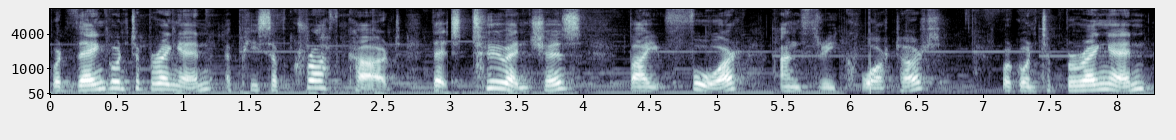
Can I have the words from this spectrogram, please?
We're then going to bring in a piece of craft card that's two inches by four and three quarters. We're going to bring in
